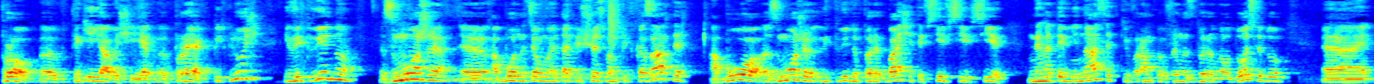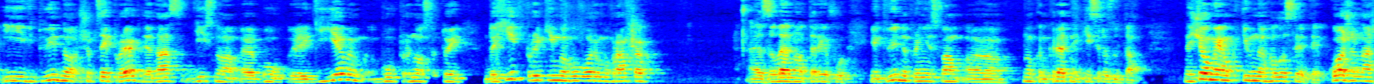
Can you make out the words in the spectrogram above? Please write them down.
про е, такі явища, як е, проект під ключ, і відповідно зможе е, або на цьому етапі щось вам підказати, або зможе відповідно передбачити всі всі всі негативні наслідки в рамках вже назбираного досвіду. І відповідно, щоб цей проект для нас дійсно був дієвим, був приносив той дохід, про який ми говоримо в рамках зеленого тарифу, і відповідно приніс вам ну, конкретний якийсь результат. На чому я вам хотів наголосити? Кожен наш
